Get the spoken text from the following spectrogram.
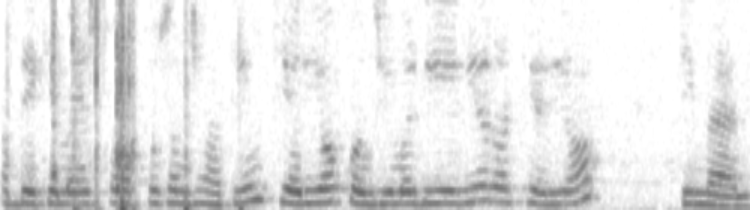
अब देखिए, मैं इसको आपको समझाती हूँ। थियोरी ऑफ़ कंज्यूमर बिहेवियर और theory of demand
